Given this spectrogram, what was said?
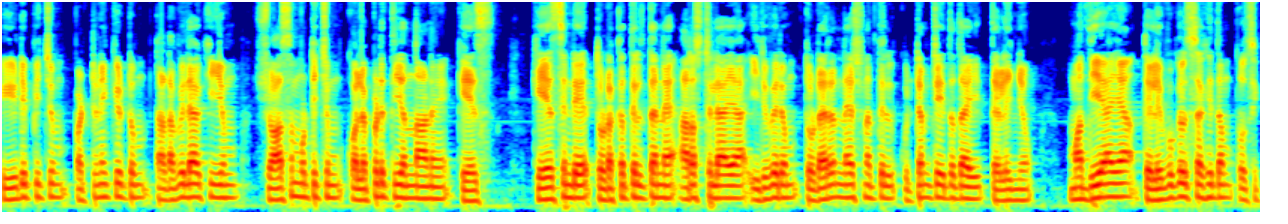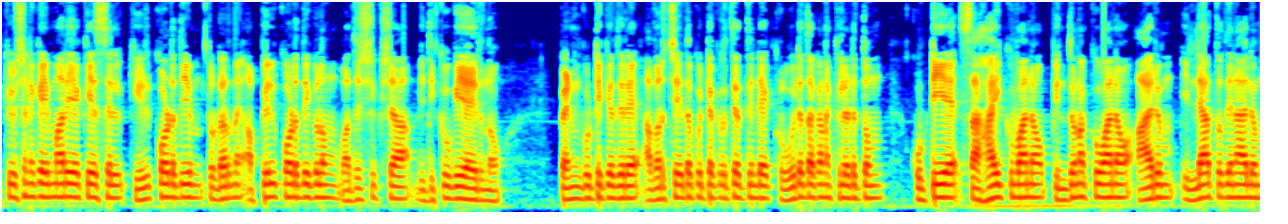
പീഡിപ്പിച്ചും പട്ടിണിക്കിട്ടും തടവിലാക്കിയും ശ്വാസം മുട്ടിച്ചും കൊലപ്പെടുത്തിയെന്നാണ് കേസ്. കേസിന്റെ തുടക്കത്തിൽ തന്നെ അറസ്റ്റിലായ ഇരുവരും തുടരന്വേഷണത്തിൽ കുറ്റം ചെയ്തതായി തെളിഞ്ഞു. മതിയായ തെളിവുകൾ സഹിതം പ്രോസിക്യൂഷന് കൈമാറിയ കേസിൽ കീഴ്ക്കോടതിയും തുടർന്ന് അപ്പീൽ കോടതികളും വധശിക്ഷ വിധിക്കുകയായിരുന്നു. പെൺകുട്ടിക്കെതിരെ അവർ ചെയ്ത കുറ്റകൃത്യത്തിന്റെ ക്രൂരത കണക്കിലെടുത്തും കുട്ടിയെ സഹായിക്കുവാനോ പിന്തുണക്കുവാനോ ആരും ഇല്ലാത്തതിനാലും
